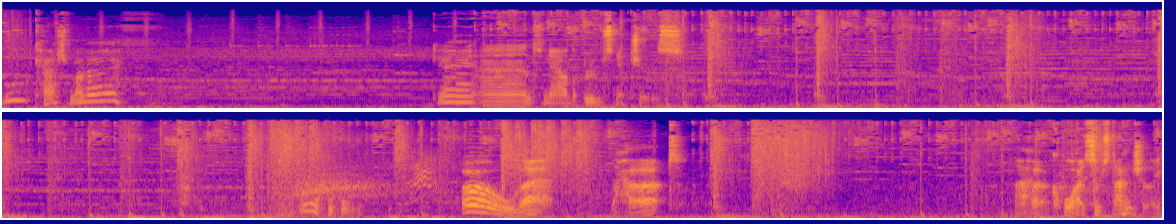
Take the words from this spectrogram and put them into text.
Ooh, cash money. Okay, and now the blue snitches. Ooh. Oh, that hurt. That hurt quite substantially.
